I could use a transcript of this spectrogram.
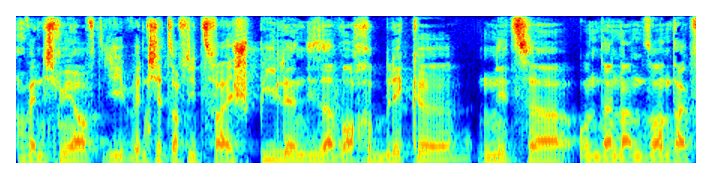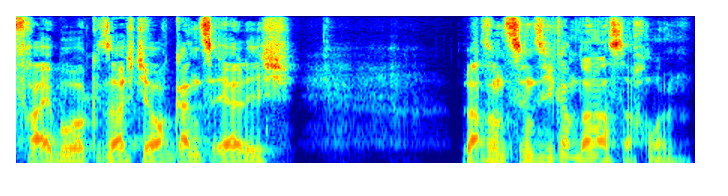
wenn ich mir auf die, wenn ich jetzt auf die zwei Spiele in dieser Woche blicke, Nizza und dann am Sonntag Freiburg, sage ich dir auch ganz ehrlich, lass uns den Sieg am Donnerstag holen.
